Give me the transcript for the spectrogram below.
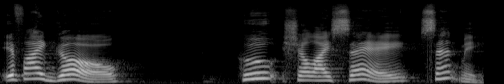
if I go, who shall I say sent me?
